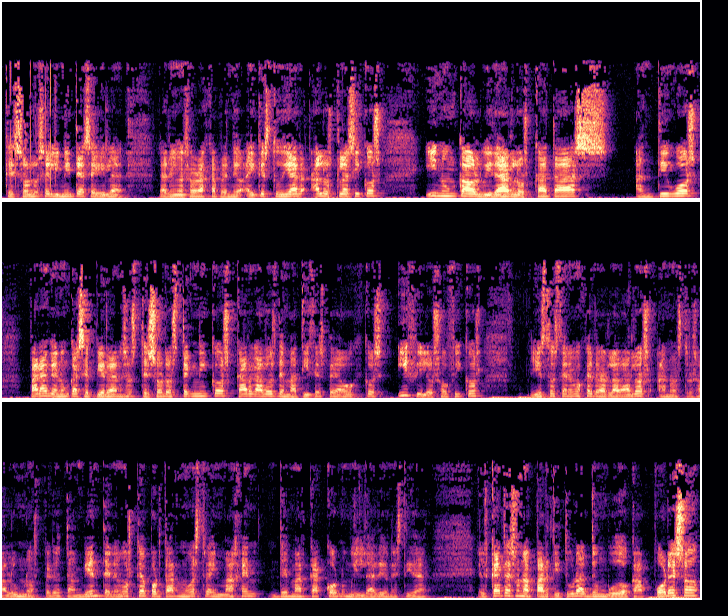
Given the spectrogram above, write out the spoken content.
Que solo se limite a seguir las mismas obras que aprendió. Hay que estudiar a los clásicos y nunca olvidar los katas antiguos para que nunca se pierdan esos tesoros técnicos cargados de matices pedagógicos y filosóficos y estos tenemos que trasladarlos a nuestros alumnos, pero también tenemos que aportar nuestra imagen de marca con humildad y honestidad. El kata es una partitura de un budoka, por eso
